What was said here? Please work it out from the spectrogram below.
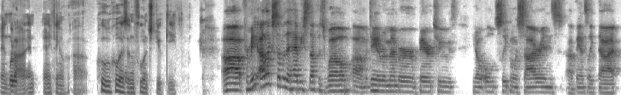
And, uh, and anything uh, who who has influenced you, Keith? Uh, for me, I like some of the heavy stuff as well. Um, A Day to Remember, Beartooth, you know, Old Sleeping with Sirens, uh, bands like that.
